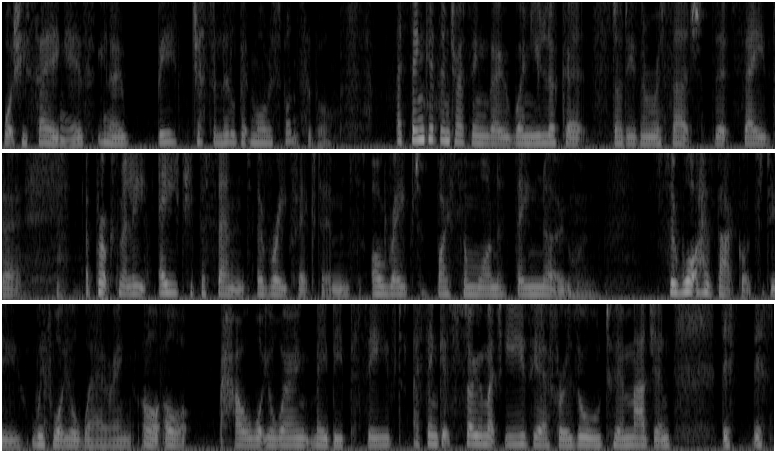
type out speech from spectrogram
what she's saying is, you know, be just a little bit more responsible. I think it's interesting though when you look at studies and research that say that approximately 80% of rape victims are raped by someone they know. Mm. So what has that got to do with what you're wearing or, or how what you're wearing may be perceived. I think it's so much easier for us all to imagine this this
